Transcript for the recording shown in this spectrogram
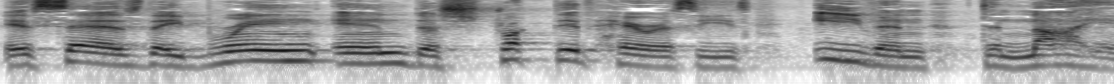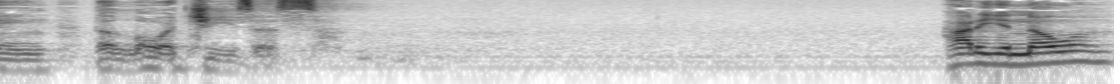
It says they bring in destructive heresies, even denying the Lord Jesus. How do you know them?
